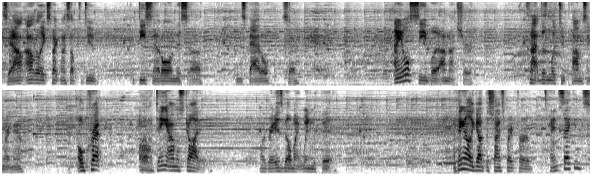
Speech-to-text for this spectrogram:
See, I don't, I don't really expect myself to do decent at all in this, uh, in this battle, so. I mean, we'll see, but I'm not sure. It's not, it doesn't look too promising right now. Oh, crap. Oh, dang it, I almost got it. Oh, great. Isabelle might win with it. I think I only got the Shine Sprite for 10 seconds?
